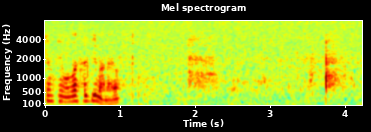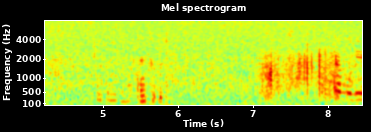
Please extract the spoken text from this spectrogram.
캠핑 오면 할 일이 많아요. 텐트도 우리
